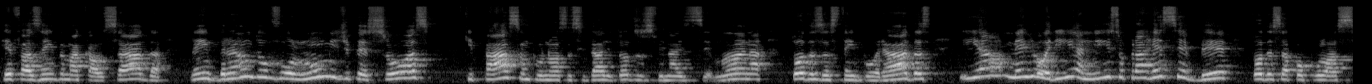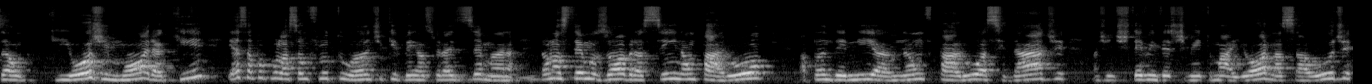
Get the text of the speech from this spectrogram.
refazendo uma calçada, lembrando o volume de pessoas que passam por nossa cidade todos os finais de semana, todas as temporadas, e a melhoria nisso para receber toda essa população que hoje mora aqui e essa população flutuante que vem aos finais de semana. Então, nós temos obra assim, não parou, a pandemia não parou a cidade, a gente teve um investimento maior na saúde,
